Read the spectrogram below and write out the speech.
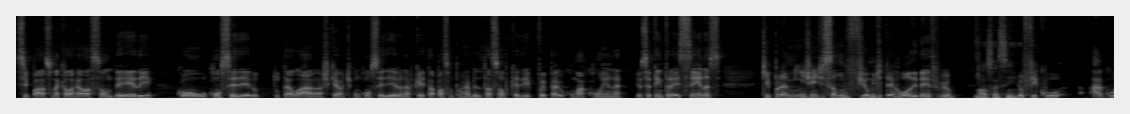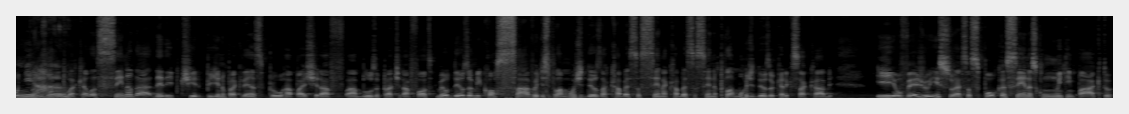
se passam naquela relação dele com o conselheiro tutelar, acho que é tipo um conselheiro, né? Porque ele tá passando por reabilitação porque ele foi pego com maconha, né? E você tem três cenas que, para mim, gente, são um filme de terror ali dentro, viu? Nossa, assim. Eu fico agoniado. Pois é. Aquela cena da, dele tir- pedindo pra criança, pro rapaz tirar a blusa pra tirar foto. Meu Deus, eu me coçava. Eu disse, pelo amor de Deus, acaba essa cena, acaba essa cena. Pelo amor de Deus, eu quero que isso acabe. E eu vejo isso, essas poucas cenas com muito impacto,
